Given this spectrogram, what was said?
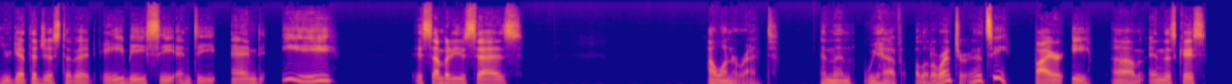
you get the gist of it. A, B, C, and D. And E is somebody who says, I want to rent. And then we have a little renter, and it's E, buyer E. Um, in this case,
